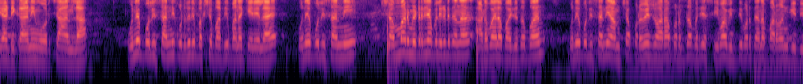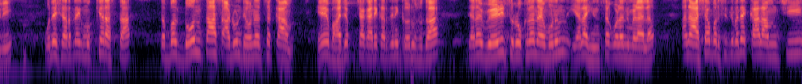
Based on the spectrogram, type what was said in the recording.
या ठिकाणी मोर्चा आणला पुणे पोलिसांनी कुठेतरी पक्षपातीपणा केलेला आहे. पुणे पोलिसांनी शंभर मीटरच्या पलीकडे त्यांना अडवायला पाहिजे होतं पण पुणे पोलिसांनी आमच्या प्रवेशद्वारापर्यंत म्हणजे सीमा भिंतीवर त्यांना परवानगी दिली. पुणे शहरातला एक मुख्य रस्ता तब्बल दोन तास आढून ठेवण्याचं काम हे भाजपच्या कार्यकर्त्यांनी करूनसुद्धा त्यांना वेळीच रोखलं नाही म्हणून याला हिंसक वळण मिळालं. आणि अशा परिस्थितीमध्ये काल आमची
